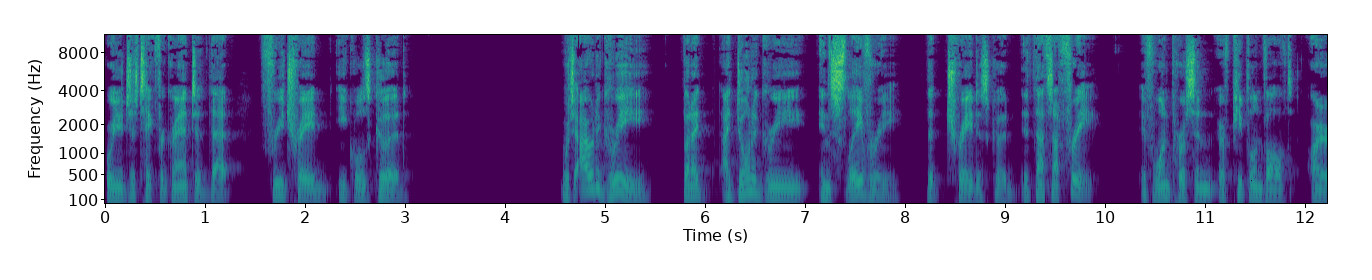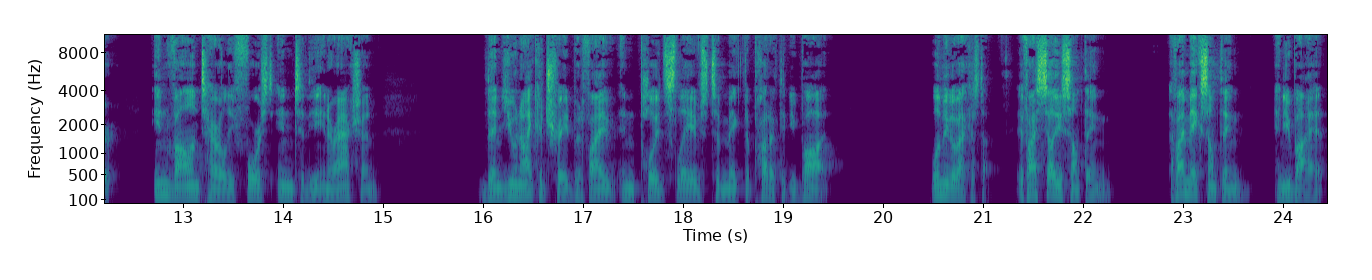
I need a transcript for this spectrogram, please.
or you just take for granted that free trade equals good, which I would agree, but I, I don't agree in slavery that trade is good. If that's not free. If one person or if people involved are involuntarily forced into the interaction, then you and I could trade. But if I employed slaves to make the product that you bought, well, let me go back a step. If I sell you something, if I make something and you buy it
